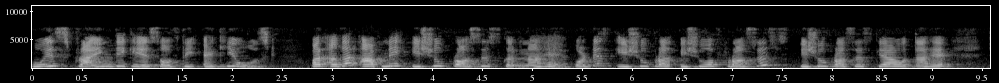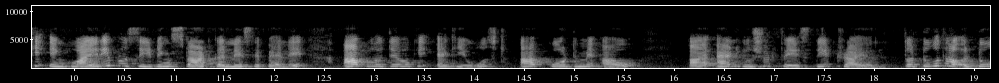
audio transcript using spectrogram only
who is trying the case of the accused और अगर आपने इशू प्रोसेस करना है what is issue issue of process issue process क्या होता है कि इंक्वायरी प्रोसीडिंग स्टार्ट करने से पहले आप बोलते हो कि एक्यूज आप कोर्ट में आओ and you should face the trial तो two two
